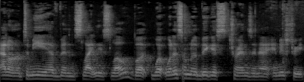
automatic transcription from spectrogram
I don't know. To me, have been slightly slow. But what what are some of the biggest trends in that industry?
